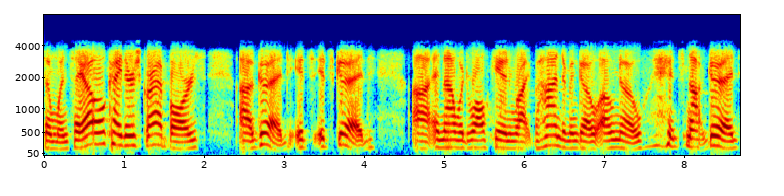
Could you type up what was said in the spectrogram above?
someone say, "Oh, okay, there's grab bars. Uh, good. It's it's good." Uh, and I would walk in right behind them and go, "Oh no, it's not good.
